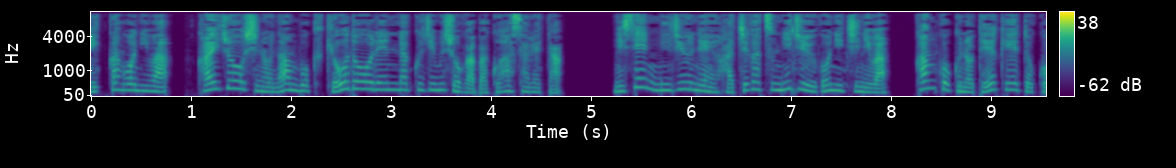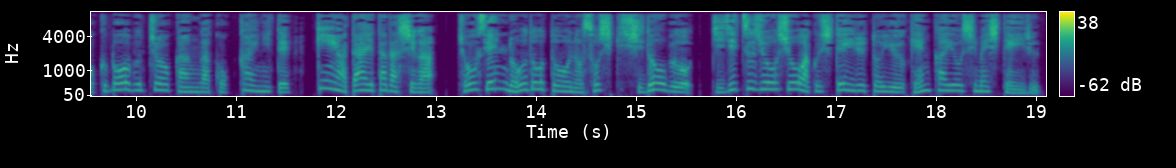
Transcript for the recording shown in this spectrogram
3日後には、海上市の南北共同連絡事務所が爆破された。2020年8月25日には、韓国の提携と国防部長官が国会にて、金与えただしが、朝鮮労働党の組織指導部を事実上掌握しているという見解を示している。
